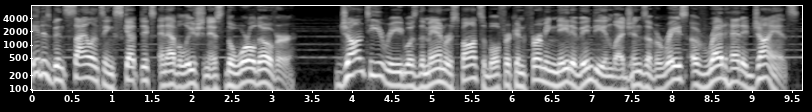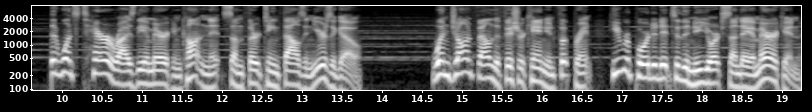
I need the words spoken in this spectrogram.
it has been silencing skeptics and evolutionists the world over. John T. Reid was the man responsible for confirming native Indian legends of a race of red-headed giants that once terrorized the American continent some 13,000 years ago. When John found the Fisher Canyon footprint, he reported it to the New York Sunday American.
